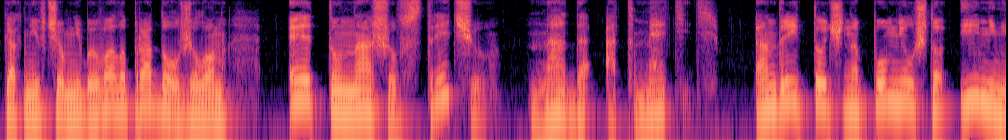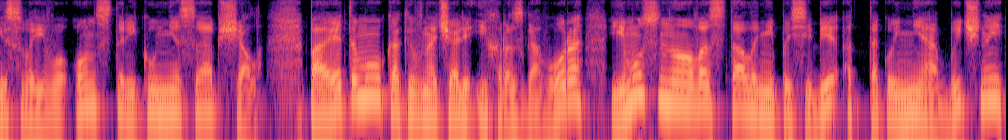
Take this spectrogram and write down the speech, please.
Как ни в чем не бывало, продолжил он. «Эту нашу встречу надо отметить». Андрей точно помнил, что имени своего он старику не сообщал, поэтому, как и в начале их разговора, ему снова стало не по себе от такой необычной,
